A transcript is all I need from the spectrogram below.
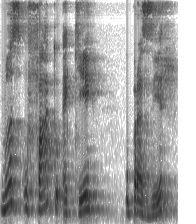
Mas o fato é que o prazer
